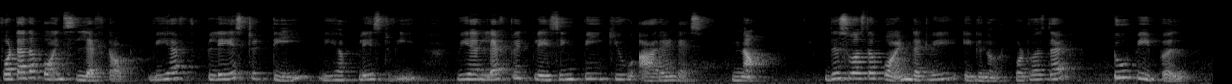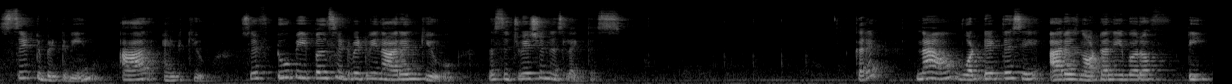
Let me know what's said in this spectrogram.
what are the points left out? We have placed T, we have placed V, we are left with placing P, Q, R and S. Now, this was the point that we ignored. What was that? Two people sit between R and Q. So if two people sit between R and Q, the situation is like this. Correct? Now, what did they say? R is not a neighbor of T.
